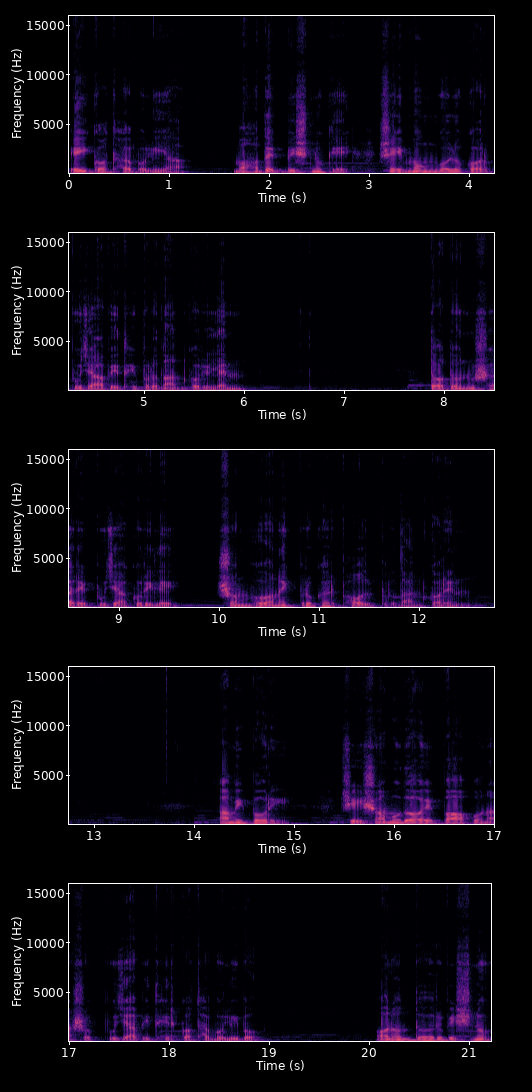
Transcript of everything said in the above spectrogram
এই কথা বলিয়া মহাদেব বিষ্ণুকে সেই মঙ্গলকর পূজাবিধি প্রদান করিলেন। তদনুসারে পূজা করিলে শম্ভু অনেক প্রকার ফল প্রদান করেন। আমি পরে সেই সমুদয় পাপনাশক পূজাবিধির কথা বলিব। অনন্তর বিষ্ণু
